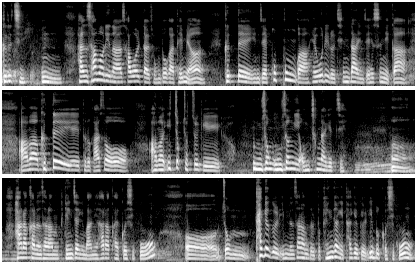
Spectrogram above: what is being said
그렇지. 음, 한 3월이나 4월 달 정도가 되면 그때 이제 폭풍과 해오리를 친다 이제 했으니까 아마 그때에 들어가서 아마 이쪽 저쪽이 웅성웅성이 엄청나겠지. 음, 어, 하락하는 사람 굉장히 많이 하락할 것이고, 어, 좀 타격을 입는 사람들도 굉장히 타격을 입을 것이고,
